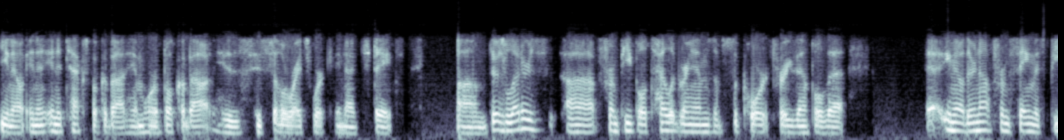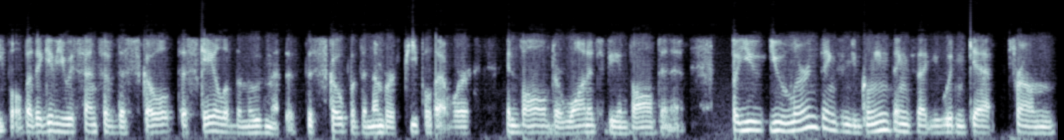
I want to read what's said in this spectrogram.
you know, in a, in a textbook about him or a book about his his civil rights work in the United States. Um, there's letters uh, from people, telegrams of support, for example, that uh, you know they're not from famous people, but they give you a sense of the scale, the scale of the movement, the, the scope of the number of people that were involved or wanted to be involved in it. So you you learn things and you glean things that you wouldn't get from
